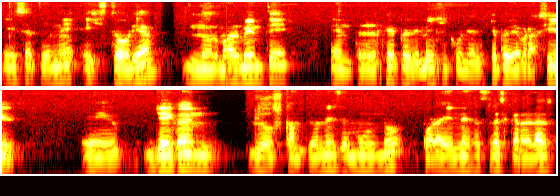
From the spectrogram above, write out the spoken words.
esa tiene historia. Normalmente entre el GP de México y el GP de Brasil. Eh, llegan los campeones del mundo, por ahí en esas tres carreras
